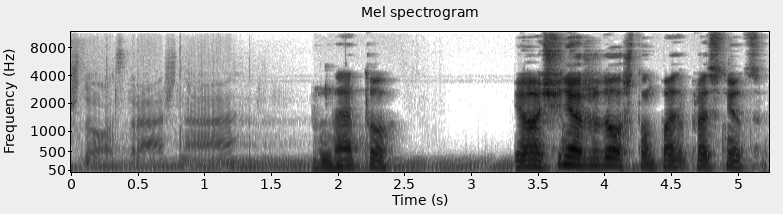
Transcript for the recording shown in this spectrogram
Что, страшно, а? На то. Я вообще не ожидал, что он проснется.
